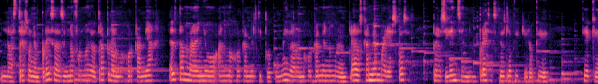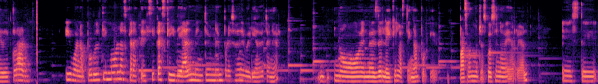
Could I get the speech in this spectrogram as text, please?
Las tres son empresas de una forma o de otra, pero a lo mejor cambia el tamaño, a lo mejor cambia el tipo de comida, a lo mejor cambia el número de empleados, cambian varias cosas, pero siguen siendo empresas, que es lo que quiero que, que quede claro. Y bueno, por último, las características que idealmente una empresa debería de tener. No, no es de ley que las tengan porque pasan muchas cosas en la vida real. Este,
